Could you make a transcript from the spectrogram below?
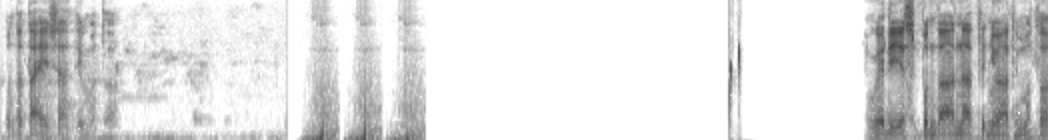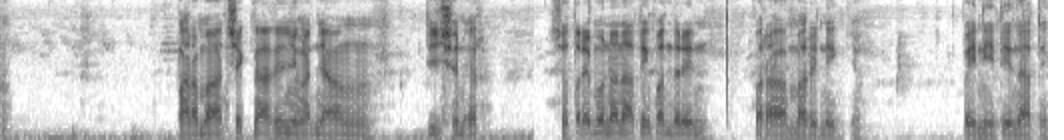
Punta tayo sa ating motor. Yes, puntaan natin yung ating motor. Para ma-check natin yung kanyang tensioner. So try muna nating pandarin para marinig nyo. Painitin natin.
